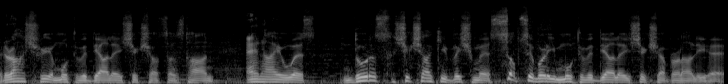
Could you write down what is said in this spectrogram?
राष्ट्रीय मुक्त विद्यालय शिक्षा संस्थान, एनआईओएस, दूरस्थ शिक्षा की विश्व में सबसे बड़ी मुक्त विद्यालय शिक्षा प्रणाली है।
